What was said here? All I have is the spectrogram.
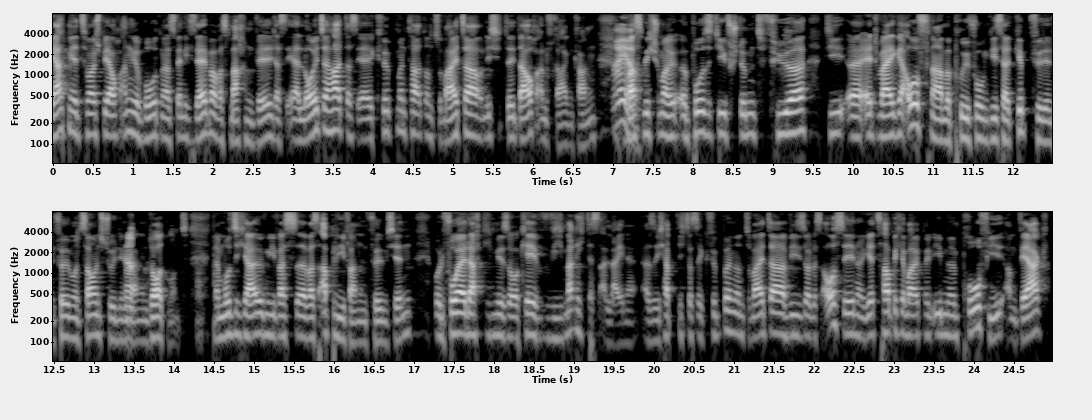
der hat mir zum Beispiel auch angeboten, dass wenn ich selber was machen will, dass er Leute hat, dass er Equipment hat und so weiter und ich da auch anfragen kann, ah, ja. was mich schon mal äh, positiv stimmt für die äh, etwaige Aufnahme Aufnahmeprüfung, die es halt gibt für den Film- und Soundstudiengang ja. in Dortmund. Da muss ich ja irgendwie was, äh, was abliefern, ein Filmchen. Und vorher dachte ich mir so, okay, wie mache ich das alleine? Also ich habe nicht das Equipment und so weiter, wie soll das aussehen? Und jetzt habe ich aber halt mit ihm einen Profi am Werk,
